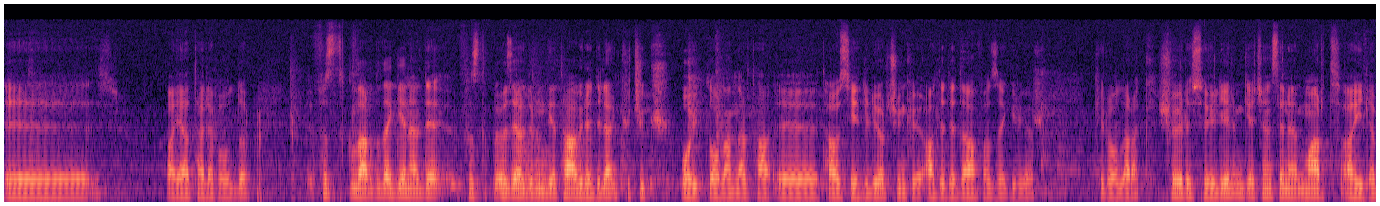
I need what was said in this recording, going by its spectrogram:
ee, bayağı talep oldu. Fıstıklılarda da genelde fıstıklı özel ürün diye tabir edilen küçük boyutlu olanlar ta- ee, tavsiye ediliyor. Çünkü adede daha fazla giriyor kilo olarak. Şöyle söyleyelim, geçen sene Mart ayıyla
